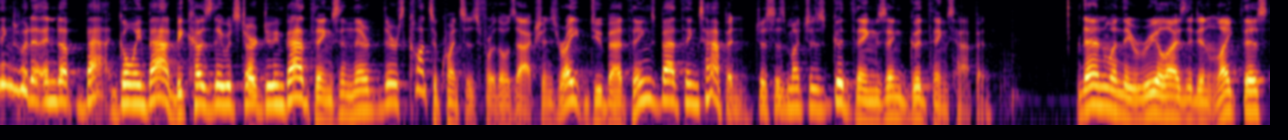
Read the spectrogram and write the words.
things would end up bad, going bad because they would start doing bad things and there, there's consequences for those actions, right? Do bad things, bad things happen, just as much as good things and good things happen. Then, when they realized they didn't like this,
